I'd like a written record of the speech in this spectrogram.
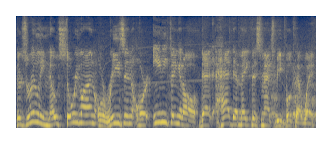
There's really no storyline or reason or anything at all that had to make this match be booked that way.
